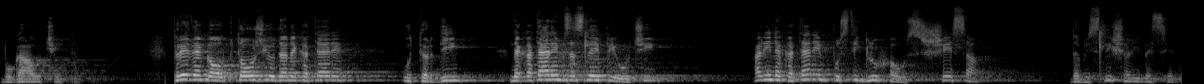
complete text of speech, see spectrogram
Boga očeta. Preden ga obtožijo, da nekatere utrdi, nekaterim zaslepi oči ali nekaterim pusti gluha ušesa, da bi slišali besedo.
